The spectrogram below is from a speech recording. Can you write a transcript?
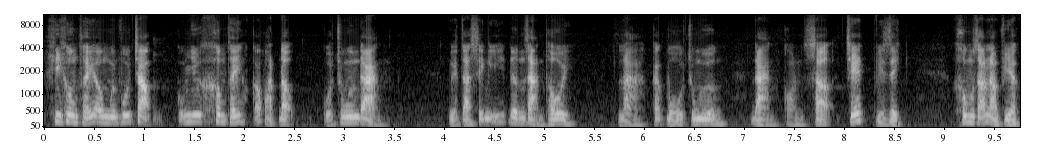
khi không thấy ông Nguyễn Phú Trọng cũng như không thấy các hoạt động của Trung ương Đảng? Người ta sẽ nghĩ đơn giản thôi là các bố Trung ương Đảng còn sợ chết vì dịch, không dám làm việc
